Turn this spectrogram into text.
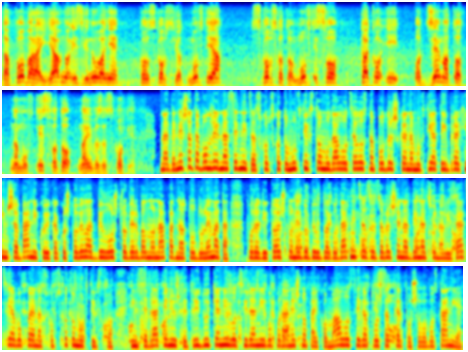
да побара јавно извинување кон Скопскиот муфтија, Скопското муфтиство, како и одзематот на муфтиството на ИВЗ Скопје. На денешната бонредна седница Скопското муфтивство му дало целосна подршка на муфтијата Ибрахим Шабани кој како што велат бил оштро вербално нападнат од улемата поради тоа што не добил благодарница за завршена денационализација во која на Скопското муфтивство им се вратени уште три дуќани лоцирани во поранешно Пајко Мало, сега плоштад Карпошово во Стание.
